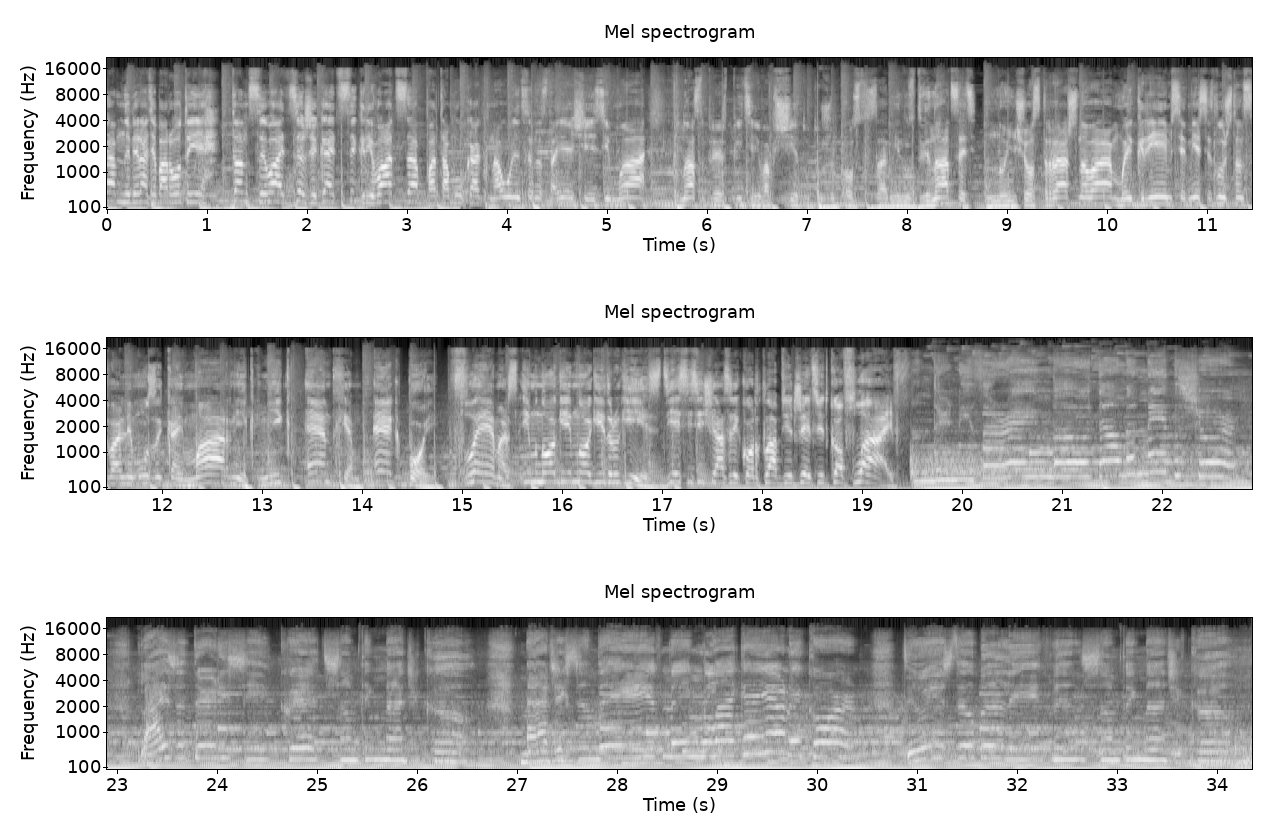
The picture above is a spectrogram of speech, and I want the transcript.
двигаться, набирать обороты, танцевать, зажигать, согреваться, потому как на улице настоящая зима. У нас, например, в Питере вообще тут уже просто за минус 12. Но ничего страшного, мы греемся вместе слушать танцевальной музыкой. Marnik, Ник Эндхем, Эгбой, Флеймерс и многие-многие другие. Здесь и сейчас Record Club Диджей Цветков Live. Magic's in the evening, unicorn. Do you still believe in something magical?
